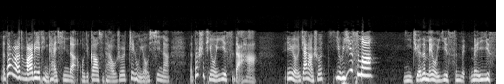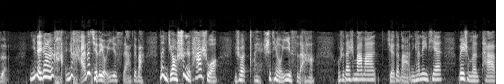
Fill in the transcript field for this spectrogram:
那当时玩玩的也挺开心的。我就告诉他，我说这种游戏呢，倒是挺有意思的哈。因为有人家长说有意思吗？你觉得没有意思没没意思？你得让人孩，你这孩子觉得有意思呀，对吧？那你就要顺着他说，你说哎呀是挺有意思的哈。我说，但是妈妈觉得吧，你看那天为什么他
